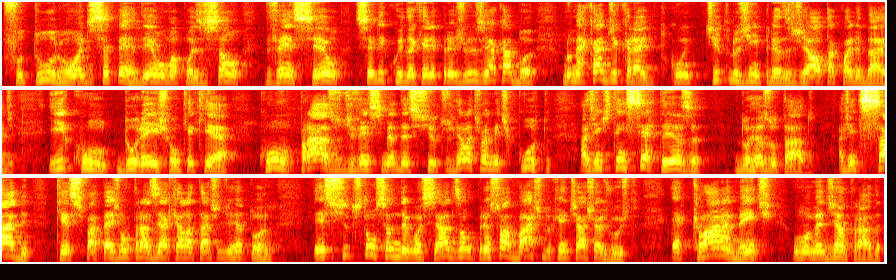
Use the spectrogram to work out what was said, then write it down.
futuro, onde você perdeu uma posição, venceu, você liquida aquele prejuízo e acabou. No mercado de crédito, com títulos de empresas de alta qualidade e com duration, o que, que é? Com o prazo de vencimento desses títulos relativamente curto, a gente tem certeza do resultado. A gente sabe que esses papéis vão trazer aquela taxa de retorno. Esses títulos estão sendo negociados a um preço abaixo do que a gente acha justo. É claramente um momento de entrada.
